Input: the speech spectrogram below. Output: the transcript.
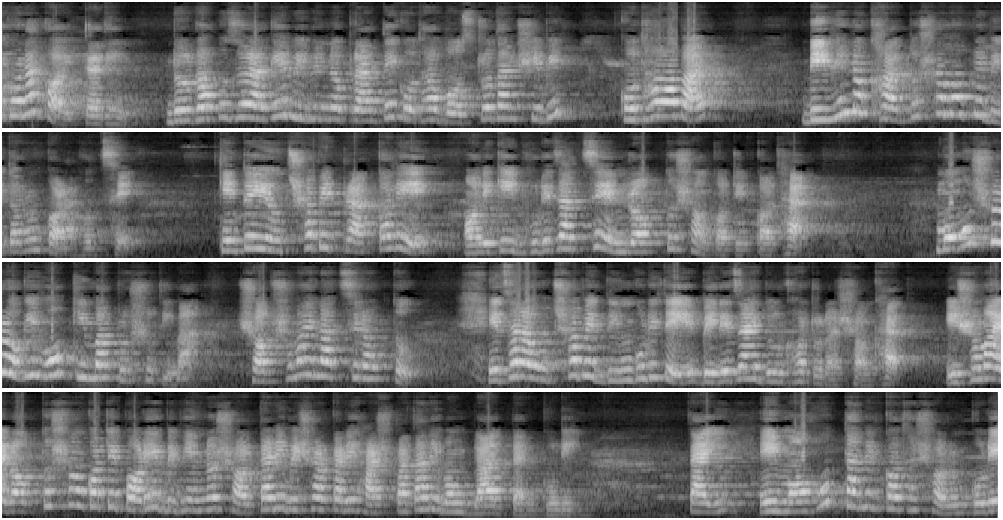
হাতে গোনা কয়েকটা দিন? দুর্গাপুজোর আগে বিভিন্ন প্রান্তে কোথাও বস্ত্রদান শিবির, কোথাও আবার বিভিন্ন খাদ্য সামগ্রী বিতরণ করা হচ্ছে। কিন্তু এই উৎসবের প্রাককালে অনেকেই ভুলে যাচ্ছেন রক্ত সংকটের কথা। মুমূর্ষু রোগী হোক কিংবা প্রসূতি মা, সবসময় লাগছে রক্ত। এছাড়া উৎসবের দিনগুলিতে বেড়ে যায় দুর্ঘটনার সংখ্যা এ সময় রক্ত সংকটে পড়ে বিভিন্ন সরকারি, বেসরকারি হাসপাতাল এবং ব্লাড ব্যাঙ্কগুলি। তাই এই মহৎ দানের কথা স্মরণ করে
